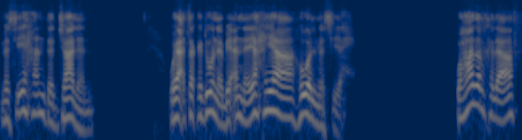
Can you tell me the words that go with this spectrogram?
مسيحا دجالا. ويعتقدون بأن يحيى هو المسيح. وهذا الخلاف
